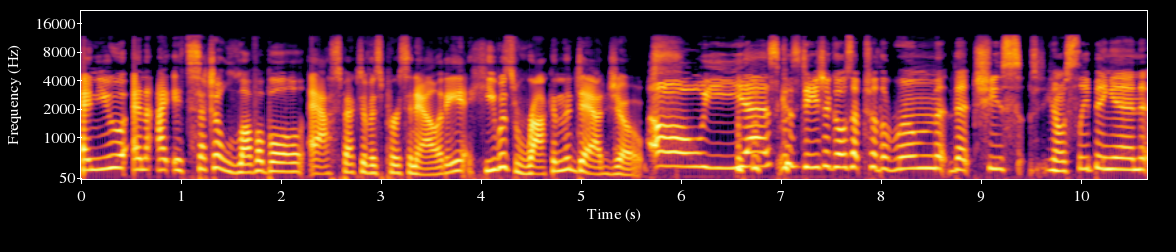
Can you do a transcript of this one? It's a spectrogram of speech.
and you and I. It's such a lovable aspect of his personality. He was rocking the dad jokes. Oh yes, because Deja goes up to the room that she's you know sleeping in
